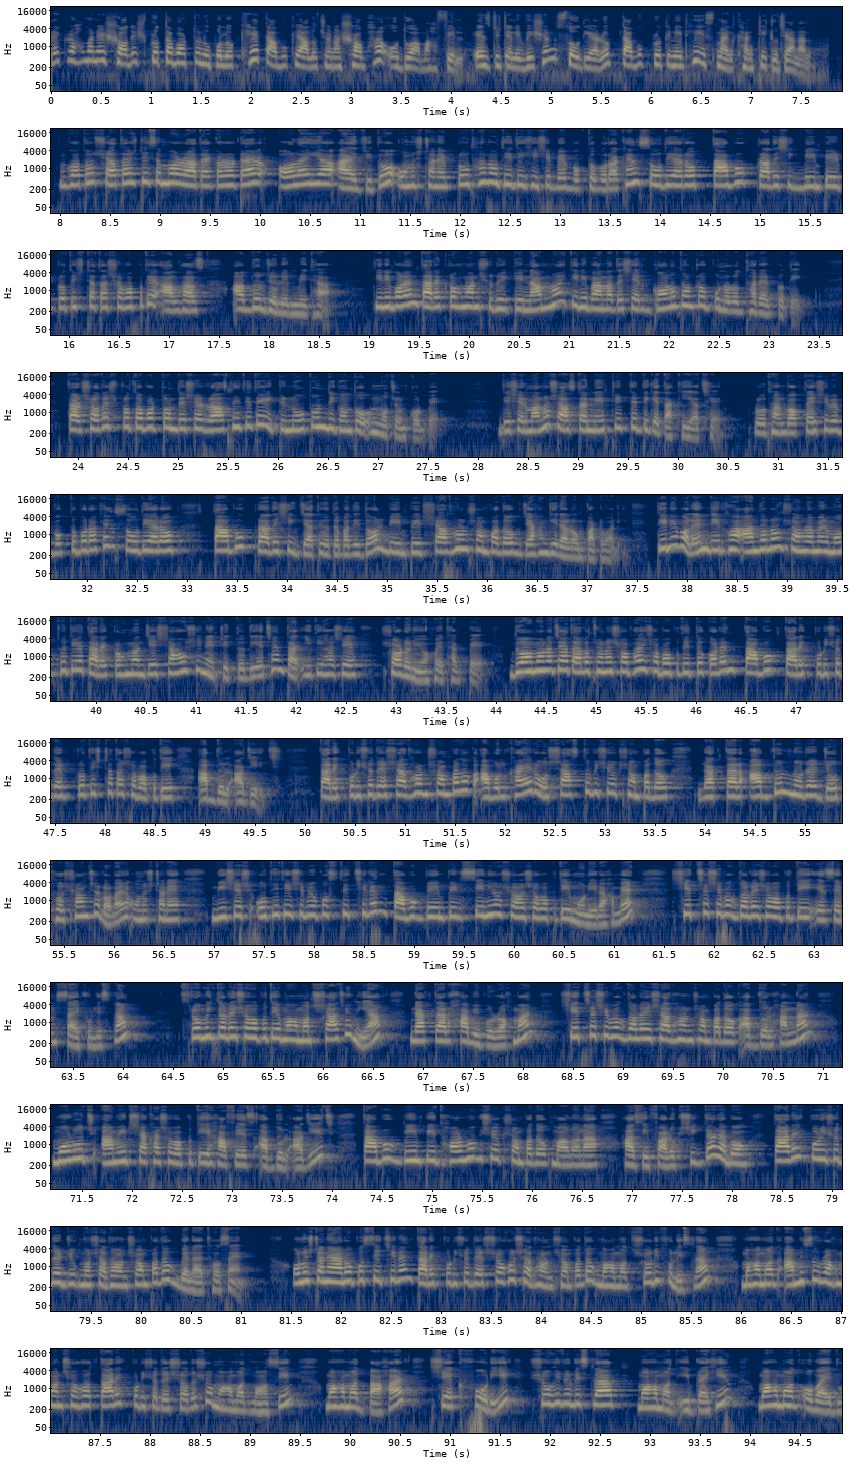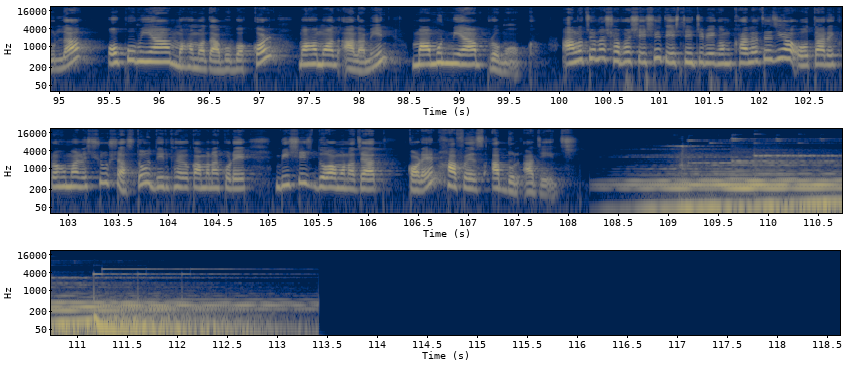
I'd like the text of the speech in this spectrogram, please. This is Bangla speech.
তারেক রহমানের স্বদেশ প্রত্যাবর্তন উপলক্ষে তাবুকে আলোচনা সভা ও দোয়া মাহফিল। এসডি টেলিভিশন, সৌদি আরব, তাবুক প্রতিনিধি ইসমাইল খান টিটু জানান। গত সাতাশ ডিসেম্বর রাত এগারোটার অলাইয়া আয়োজিত অনুষ্ঠানে প্রধান অতিথি হিসেবে বক্তব্য রাখেন সৌদি আরব তাবুক প্রাদেশিক বিএনপির প্রতিষ্ঠাতা সভাপতি আলহাজ আব্দুল জলিল মৃধা। তিনি বলেন, তারেক রহমান শুধু একটি নাম নয়, তিনি বাংলাদেশের গণতন্ত্র পুনরুদ্ধারের প্রতীক। তার স্বদেশ প্রত্যাবর্তন দেশের রাজনীতিতে একটি নতুন দিগন্ত উন্মোচন করবে। দেশের মানুষ আস্থার নেতৃত্বের দিকে তাকিয়ে আছে। প্রধান বক্তা হিসেবে বক্তব্য রাখেন সৌদি আরব, তাবুক প্রাদেশিক জাতীয়তাবাদী দল বিএনপির সাধারণ সম্পাদক জাহাঙ্গীর আলম পাটোয়ারি। তিনি বলেন, দীর্ঘ আন্দোলন সংগ্রামের মধ্য দিয়ে তারেক রহমান যে সাহসী নেতৃত্ব দিয়েছেন, তা ইতিহাসে স্মরণীয় হয়ে থাকবে। দোয়া মোনাজাত আলোচনা সভায় সভাপতিত্ব করেন তাবুক তারেক পরিষদের প্রতিষ্ঠাতা সভাপতি আব্দুল আজিজ। তারেক পরিষদের সাধারণ সম্পাদক আবুল খায়ের ও স্বাস্থ্য বিষয়ক সম্পাদক ডাক্তার আব্দুল নূরের যৌথ সঞ্চালনায় অনুষ্ঠানে বিশেষ অতিথি হিসেবে উপস্থিত ছিলেন তাবুক বিএনপির সিনিয়র সহসভাপতি মনির আহমেদ, স্বেচ্ছাসেবক দলের সভাপতি এস এম সাইফুল ইসলাম শ্রমিক দলের সভাপতি মোহাম্মদ সাজু মিয়া, ডাক্তার হাবিবুর রহমান, স্বেচ্ছাসেবক দলের সাধারণ সম্পাদক আব্দুল হান্নান, মরুজ আমির শাখা সভাপতি হাফেজ আব্দুল আজিজ, তাবুক বিএনপি ধর্ম বিষয়ক সম্পাদক মাওলানা হাসি ফারুক শিকদার এবং তারেক পরিষদের যুগ্ম সাধারণ সম্পাদক বেলায়েত হোসেন। অনুষ্ঠানে আরও উপস্থিত ছিলেন তারেক পরিষদের সহ সাধারণ সম্পাদক মোহাম্মদ শরীফুল ইসলাম, মোহাম্মদ আমিসুর রহমান সহ তারেক পরিষদের সদস্য মোহাম্মদ মহসিন, মোহাম্মদ বাহার, শেখ ফরি, শহীদুল ইসলাম, মোহাম্মদ ইব্রাহিম, মোহাম্মদ ওবায়দুল্লাহ, অপু মিয়া, মোহাম্মদ আবু বক্কর, মোহাম্মদ আলামিন, মামুন মিয়া প্রমুখ। আলোচনা সভা শেষে দেশনেত্রী বেগম খালেদা জিয়া ও তারেক রহমানের সুস্বাস্থ্য দীর্ঘায়ু কামনা করে বিশেষ দোয়া মোনাজাত করেন হাফেজ আব্দুল আজিজ।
